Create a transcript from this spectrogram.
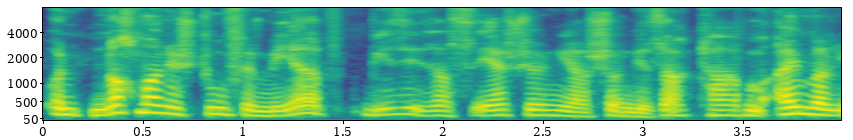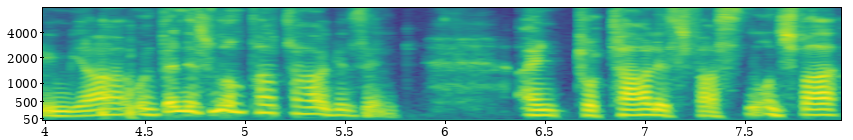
Und nochmal eine Stufe mehr, wie Sie das sehr schön ja schon gesagt haben, einmal im Jahr. Und wenn es nur ein paar Tage sind ein totales Fasten. Und zwar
